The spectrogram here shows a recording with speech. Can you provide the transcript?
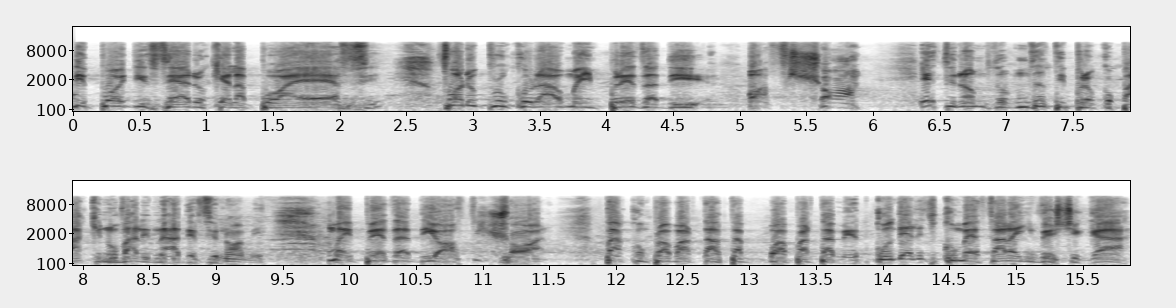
Depois disseram que era Poaes. Foram procurar uma empresa de offshore. Esse nome não precisa se preocupar que não vale nada esse nome. Uma empresa de offshore para comprar o apartamento. Quando eles começaram a investigar,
